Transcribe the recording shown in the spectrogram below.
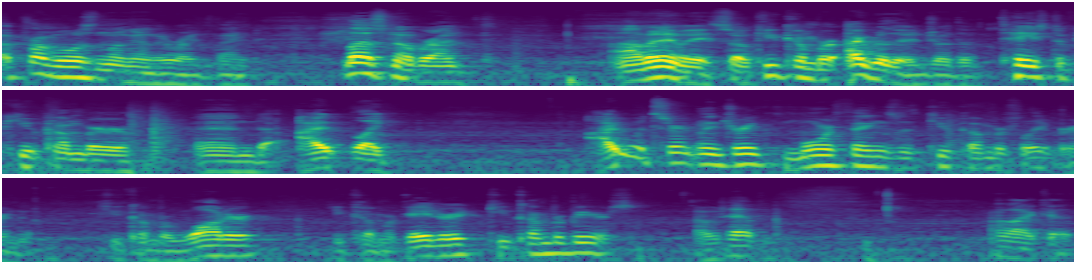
I probably wasn't looking at the right thing. Let us know, Brian. Uh, but anyway, so cucumber, I really enjoy the taste of cucumber, and I like. I would certainly drink more things with cucumber flavor in it. Cucumber water, cucumber Gatorade, cucumber beers. I would have them. I like it.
